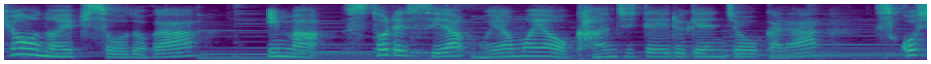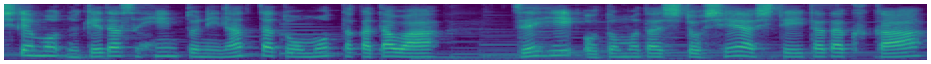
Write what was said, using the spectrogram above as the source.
今日のエピソードが今ストレスやモヤモヤを感じている現状から少しでも抜け出すヒントになったと思った方はぜひお友達とシェアしていただくか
